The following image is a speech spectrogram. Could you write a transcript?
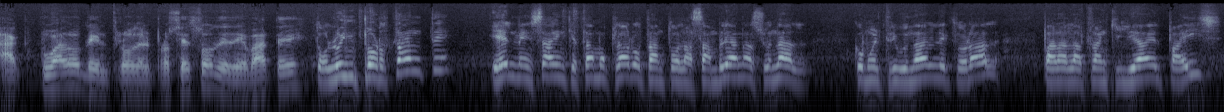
actuado dentro del proceso de debate. Lo importante es el mensaje en que estamos claros, tanto la Asamblea Nacional como el Tribunal Electoral, para la tranquilidad del país,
